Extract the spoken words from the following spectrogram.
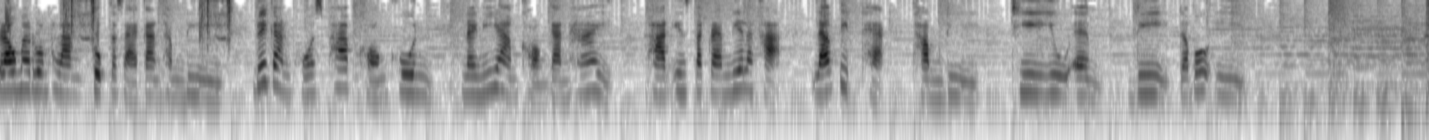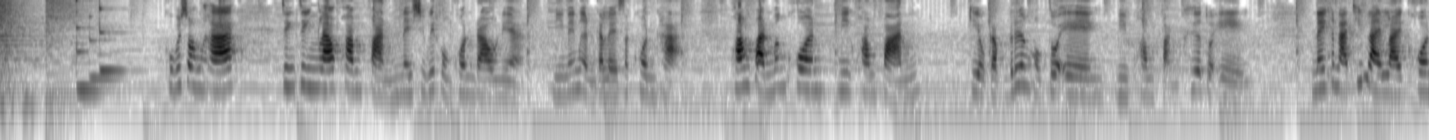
เรามารวมพลังปลุกกระแสการทำดี ด้วยการโพสต์ภาพของคุณ ในนิยามของการให้ ผ่าน Instagram เนี่แหละค่ะ แล้วติดแท็กทำดี T U M D E E คุณผู้ชมคะ จริงๆ แล้วความฝันในชีวิตของคนเราเนี่ยมีไม่เหมือนกันเลยสักคนค่ะ ความฝันบางคนมีความฝันเกี่ยวกับเรื่องของตัวเอง มีความฝันเพื่อตัวเอง ในขณะที่หลายๆ คน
